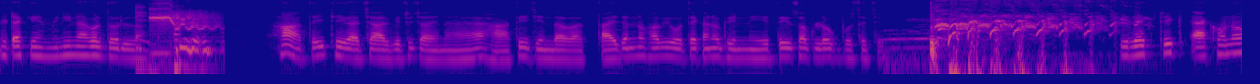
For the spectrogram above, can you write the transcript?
এটা কি মিনি নাগরদোল্লা হাতেই ঠিক আছে, আর কিছু চাই না। হ্যাঁ হাতই জিন্দাবাদ। তাই জন্য ভাবি ওতে কেন ভিড় নেই? এতেই সব লোক বসেছে। ইলেকট্রিক এখনও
